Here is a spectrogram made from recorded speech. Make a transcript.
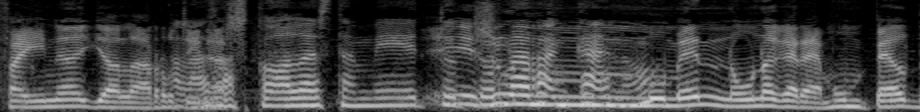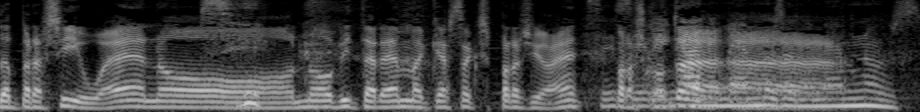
feina i a la A rutina. les escoles també tot és torna a arrencar, un no? moment, no ho negarem, un pèl depressiu, eh? No, no evitarem aquesta expressió, eh? Sí, Però, sí, escolta, animem-nos, eh, animem-nos.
